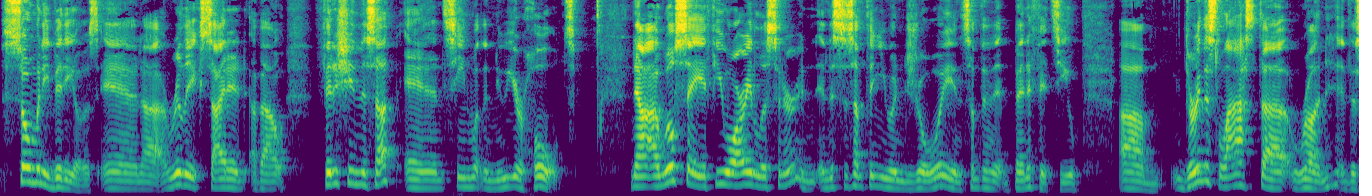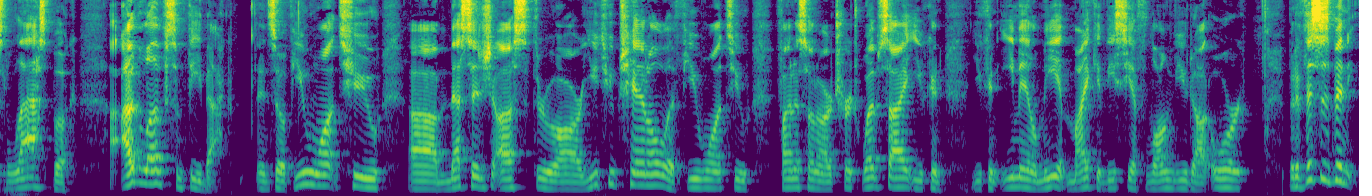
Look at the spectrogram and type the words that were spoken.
so many videos, and uh, really excited about finishing this up and seeing what the new year holds. Now, I will say, if you are a listener and, and this is something you enjoy and something that benefits you, um, during this last uh, run, this last book, I'd love some feedback. And so, if you want to uh, message us through our YouTube channel, if you want to find us on our church website, you can you can email me at mike at vcflongview.org. But if this has been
